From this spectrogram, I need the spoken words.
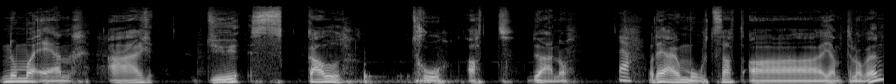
Nummer én er du skal tro at du er noe. Ja. Og det er jo motsatt av janteloven.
